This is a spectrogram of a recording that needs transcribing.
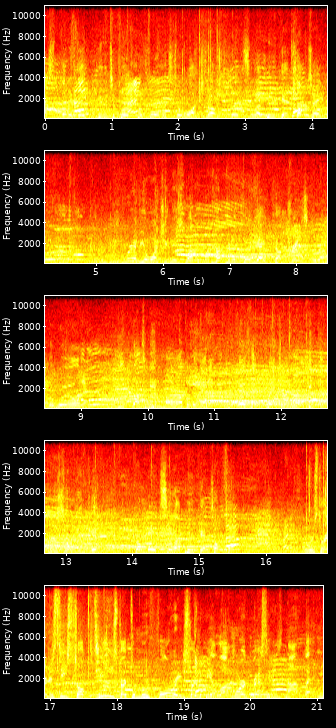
aesthetically beautiful performance to watch from Lerdsila Phuket Sokti. He wherever you're watching this one, in 138 countries around the world, you've got to be marveling at it. There's that question mark kick, that Brazilian kick from Lerdsila Phuket top team. We're starting to see Sok Thy start to move forward. He's starting to be a lot more aggressive. He's not letting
